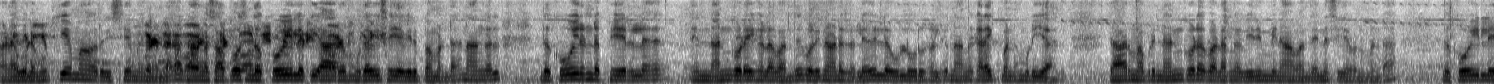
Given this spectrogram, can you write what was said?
ஆனால் இதில் முக்கியமாக ஒரு விஷயம் என்னென்னா நாங்கள் சப்போஸ் இந்த கோயிலுக்கு யாரும் உதவி செய்ய விருப்பம்ண்டா நாங்கள் இந்த கோயிலுன்ற பேரில் என் நன்கொடைகளை வந்து வெளிநாடுகளிலோ இல்லை உள்ளூர்களையோ நாங்கள் கலெக்ட் பண்ண முடியாது. யாரும் அப்படி நன்கொடை வழங்க விரும்பினா வந்து என்ன செய்ய வேணுமெண்டா இந்த கோயிலே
